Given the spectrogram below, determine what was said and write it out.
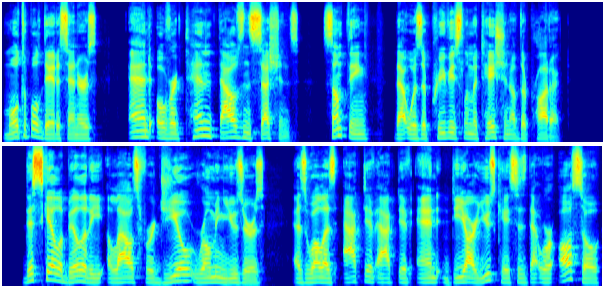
multiple data centers and over 10,000 sessions, something that was a previous limitation of the product. This scalability allows for geo roaming users as well as active-active and DR use cases that were also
